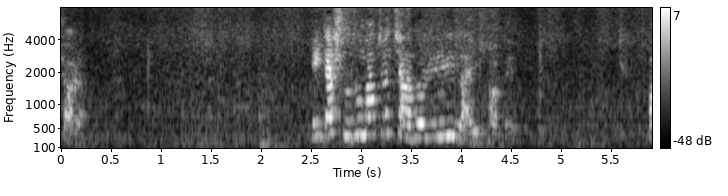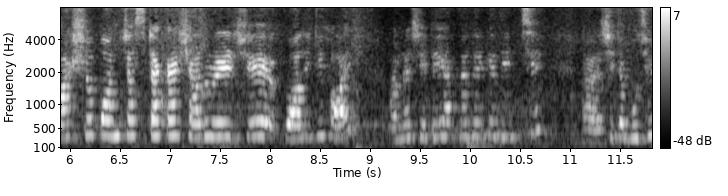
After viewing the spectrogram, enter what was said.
সরা। এটা শুধুমাত্র চাদরেরই লাইভ হবে। পাঁচশো পঞ্চাশ টাকার চাদরের যে কোয়ালিটি হয়, আমরা সেটাই আপনাদেরকে দিচ্ছি। সেটা বুঝে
